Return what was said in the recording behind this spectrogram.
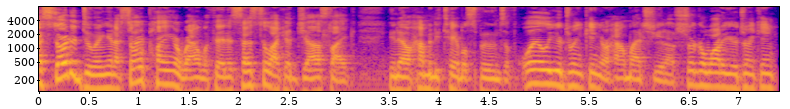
I started doing it, I started playing around with it. It says to like adjust like, you know, how many tablespoons of oil you're drinking or how much, you know, sugar water you're drinking.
